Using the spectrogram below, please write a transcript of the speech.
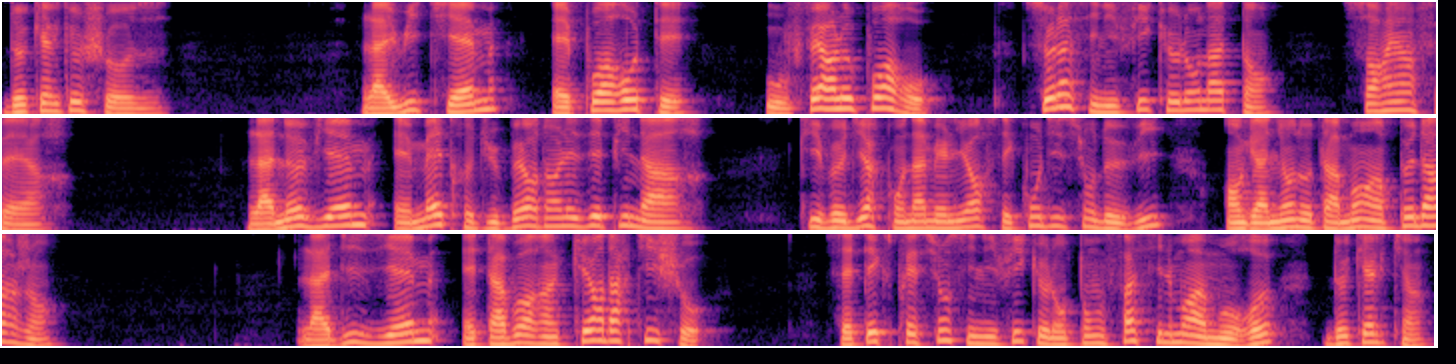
de quelque chose. La huitième est poireauter, ou faire le poireau. Cela signifie que l'on attend, sans rien faire. La neuvième est mettre du beurre dans les épinards, qui veut dire qu'on améliore ses conditions de vie en gagnant notamment un peu d'argent. La dixième est avoir un cœur d'artichaut, cette expression signifie que l'on tombe facilement amoureux de quelqu'un.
